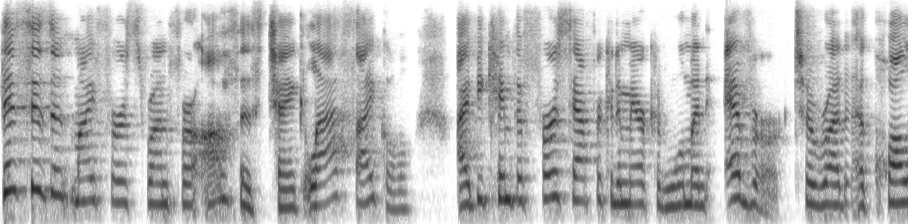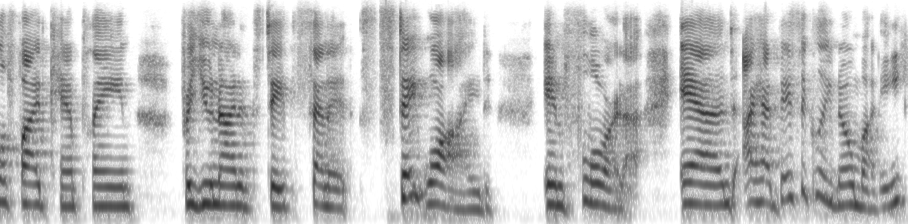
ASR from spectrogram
This isn't my first run for office, Cenk. Last cycle, I became the first African American woman ever to run a qualified campaign for United States Senate statewide in Florida. And I had basically no money.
